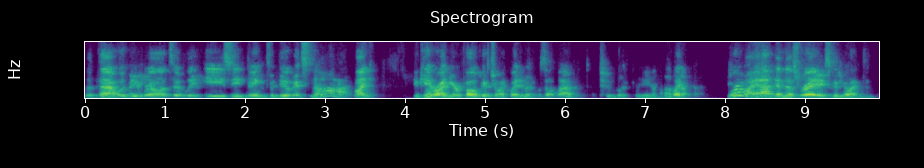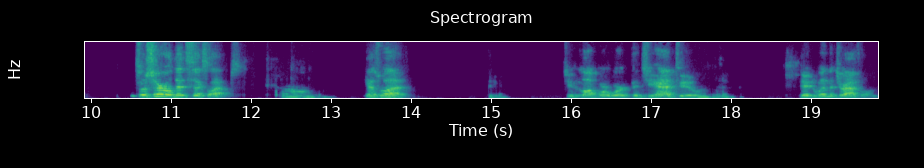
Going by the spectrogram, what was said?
That that would be a relatively easy thing to do. It's not, like, You get right in your focus, you're like, wait a minute, was that lap two or three? Like, where am I at in this race? Cause you're like, so Cheryl did six laps. Um. Guess what? She did a lot more work than she had to. Mm-hmm. Didn't win the triathlon.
